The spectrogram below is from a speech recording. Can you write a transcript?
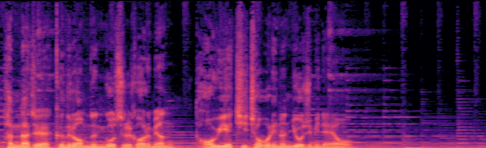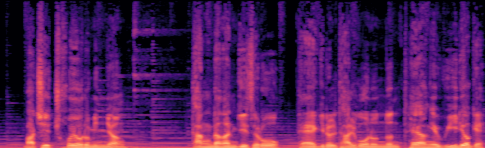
한낮에 그늘 없는 곳을 걸으면 더위에 지쳐버리는 요즘이네요. 마치 초여름인 양 당당한 기세로 대기를 달고 놓는 태양의 위력에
